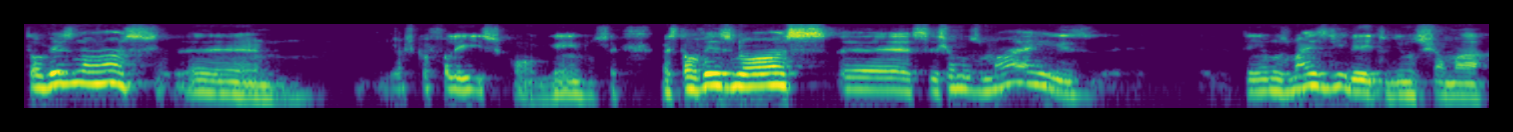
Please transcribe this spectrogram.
talvez nós é, eu acho que eu falei isso com alguém, não sei, mas talvez nós é, sejamos mais, tenhamos mais direito de nos chamar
